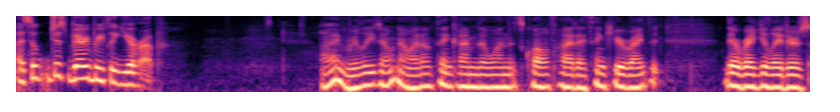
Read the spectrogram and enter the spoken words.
uh, so just very briefly, Europe. I really don't know. I don't think I'm the one that's qualified. I think you're right that their regulators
